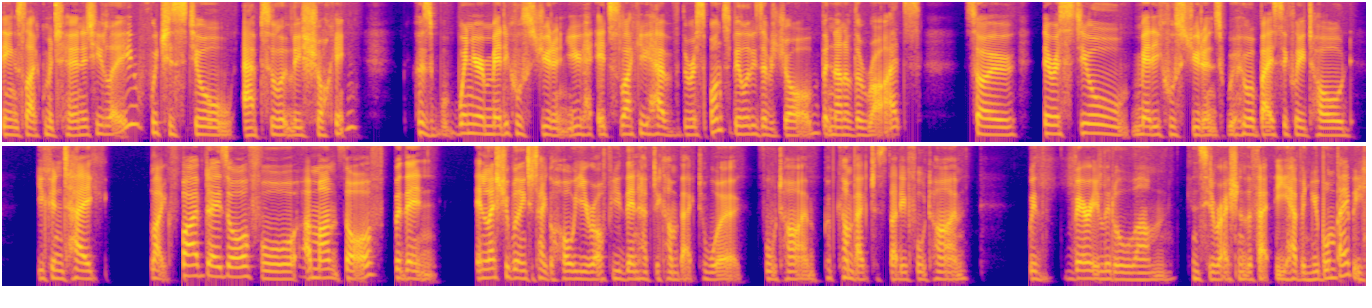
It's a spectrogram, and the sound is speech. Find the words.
things like maternity leave, which is still absolutely shocking. Because when you're a medical student, you it's like you have the responsibilities of a job, but none of the rights. So there are still medical students who are basically told you can take like five days off or a month off, but then unless you're willing to take a whole year off, you then have to come back to work full time, come back to study full time with very little um, consideration of the fact that you have a newborn baby.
